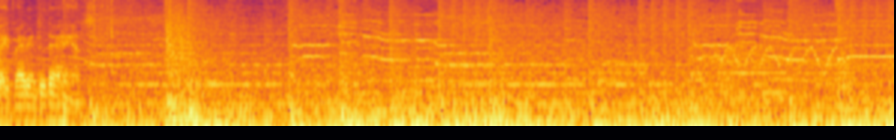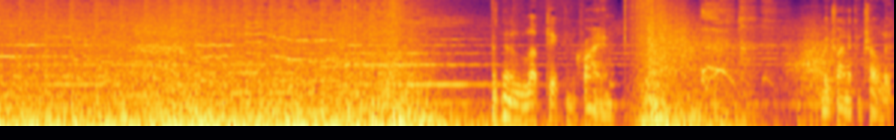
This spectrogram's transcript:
Played right into their hands. Been a little uptick in crime. We're trying to control it.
